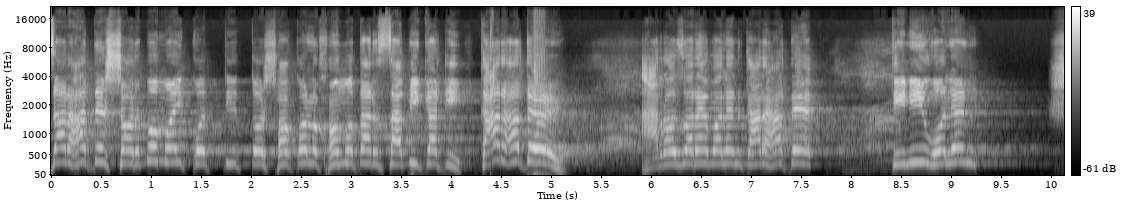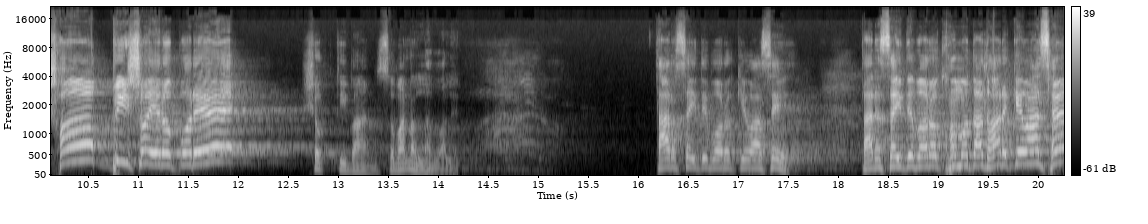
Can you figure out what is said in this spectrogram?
যার হাতে সর্বময় কর্তৃত্ব, সকল ক্ষমতার চাবিকাঠি। কার হাতে? আরও জোরে বলেন, কার হাতে? তিনি হলেন সব বিষয়ের ওপরে শক্তিবান। সোবান আল্লাহ বলেন। তার চাইতে বড় কেউ আছে? তার চাইতে বড় ক্ষমতাধর কেউ আছে?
